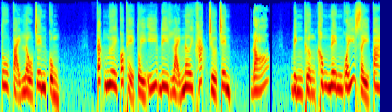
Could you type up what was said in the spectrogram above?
Tu tại lầu trên cùng. Các ngươi có thể tùy ý đi lại nơi khác trừ trên. Đó. Bình thường không nên quấy rầy ta.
